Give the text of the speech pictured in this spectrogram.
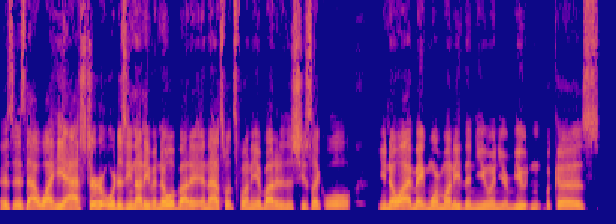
Is is that why he asked her, or does he not even know about it? And that's what's funny about it is she's like, well, you know, I make more money than you and your mutant because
